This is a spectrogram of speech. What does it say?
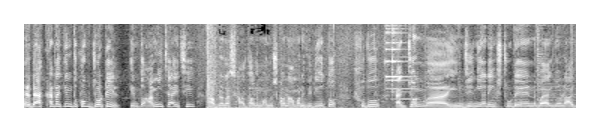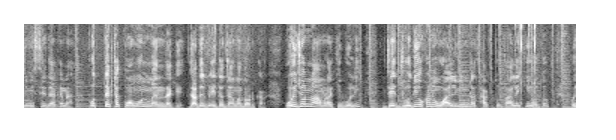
এর ব্যাখ্যাটা কিন্তু খুব জটিল। কিন্তু আমি চাইছি আপনারা সাধারণ মানুষ, কারণ আমার ভিডিও তো শুধু একজন ইঞ্জিনিয়ারিং স্টুডেন্ট বা একজন রাজমিস্ত্রি দেখে না, প্রত্যেকটা কমন ম্যান দেখে, যাদের এটা জানা দরকার। ওই জন্য আমরা কি বলি যে, যদি ওখানে ওয়াল বিমটা থাকতো, তাহলে কি হতো? ওই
